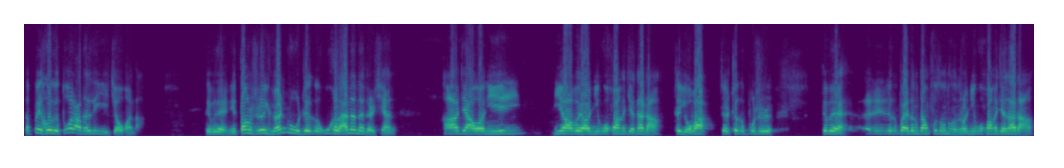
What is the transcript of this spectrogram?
那背后有多大的利益交换呐，对不对？你当时援助这个乌克兰的那点钱，好家伙，你你要不要？你给我换个检察长。这有吧？这这个不是，对不对？呃，这个拜登当副总统的时候，你给我换个检察长，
